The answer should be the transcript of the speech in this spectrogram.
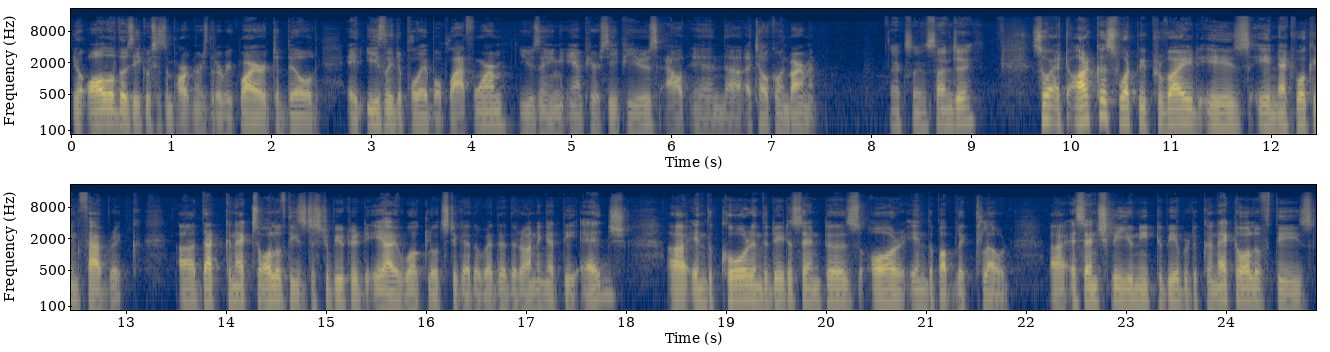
you know, all of those ecosystem partners that are required to build an easily deployable platform using Ampere CPUs out in uh, a telco environment. Excellent. Sanjay? So at Arrcus, what we provide is a networking fabric uh, that connects all of these distributed AI workloads together, whether they're running at the edge, uh, in the core in the data centers, or in the public cloud. Uh, essentially, you need to be able to connect all of these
